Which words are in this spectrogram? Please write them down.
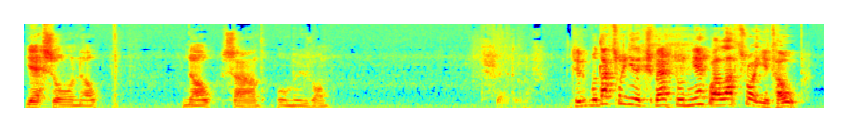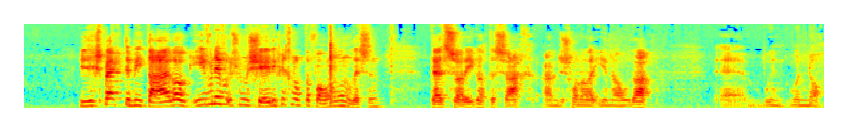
Yes or no? No, sound. We'll move on. Fair enough. Well, that's what you'd expect, wouldn't you? Well, that's what you'd hope. You'd expect to be dialogue, even if it's from Shady picking up the phone and listen, dead sorry, got the sack, and just want to let you know that um, we, we're not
